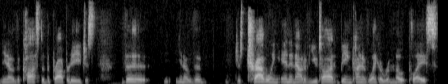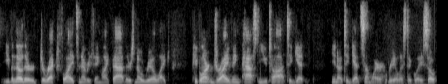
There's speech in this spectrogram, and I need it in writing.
you know, the cost of the property, just the, you know, the just traveling in and out of Utah being kind of like a remote place, even though there are direct flights and everything like that, there's no real like people aren't driving past Utah to get, you know, to get somewhere realistically. So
